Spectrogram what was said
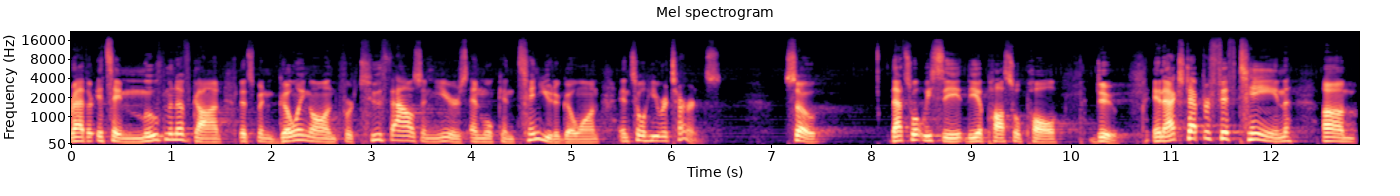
Rather, it's a movement of God that's been going on for 2,000 years and will continue to go on until he returns. So, that's what we see the Apostle Paul do. In Acts chapter 15, um,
